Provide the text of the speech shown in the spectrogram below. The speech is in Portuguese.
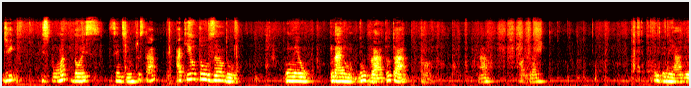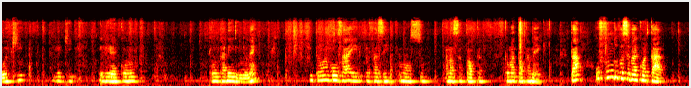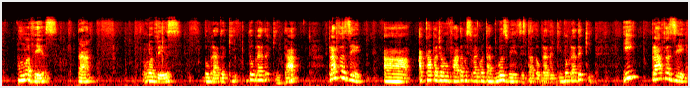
De espuma, 2 centímetros, tá? Aqui eu tô usando o meu nylon dublado, tá? Ó, tá? Olha, impermeável aqui. E aqui ele é com, com caneirinho, né? Então, eu vou usar ele pra fazer nosso, a nossa toca, cama toca Meg, tá? O fundo você vai cortar uma vez, tá? Uma vez, dobrado aqui, dobrado aqui, tá? Pra fazer a, a capa de almofada, você vai cortar duas vezes, tá? Dobrado aqui, dobrado aqui. E pra fazer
